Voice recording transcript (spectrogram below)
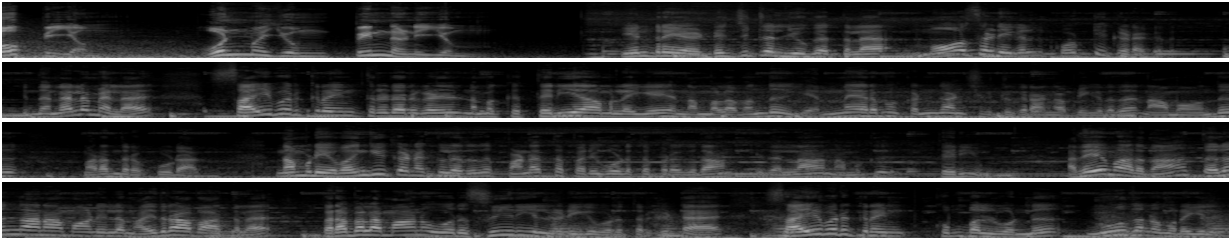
கோப்பியம் உண்மையும் பின்னணியும். இன்றைய டிஜிட்டல் யுகத்தில் மோசடிகள் கொட்டி கிடக்குது. இந்த நிலைமையில சைபர் கிரைம் திருடர்கள் நமக்கு தெரியாமலேயே நம்மளை வந்து எந்நேரமும் கண்காணிச்சிக்கிட்டு இருக்கிறாங்க அப்படிங்கிறத நாம் வந்து மறந்துடக்கூடாது. நம்முடைய வங்கி கணக்கில் இருந்து பணத்தை பறிகொடுத்த பிறகுதான் இதெல்லாம் நமக்கு தெரியும். அதே மாதிரி தான் தெலுங்கானா மாநிலம் ஹைதராபாத்தில் பிரபலமான ஒரு சீரியல் நடிகை ஒருத்தர்கிட்ட சைபர் கிரைம் கும்பல் ஒன்று நூதன முறையில்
